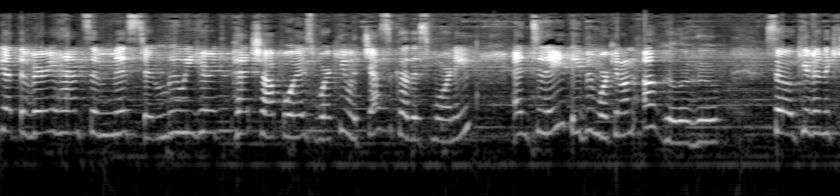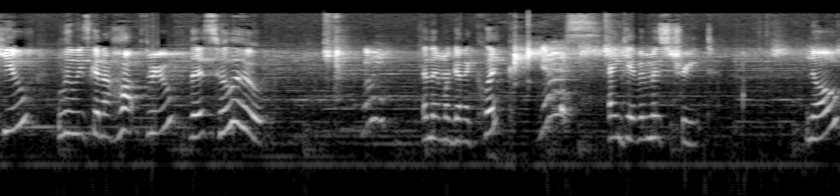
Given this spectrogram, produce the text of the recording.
got the very handsome Mr. Louie here at the Pet Shop Boys working with Jessica this morning. And today they've been working on a hula hoop. So given the cue, Louie's gonna hop through this hula hoop. Louie. And then we're gonna click Yes. and give him his treat. No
